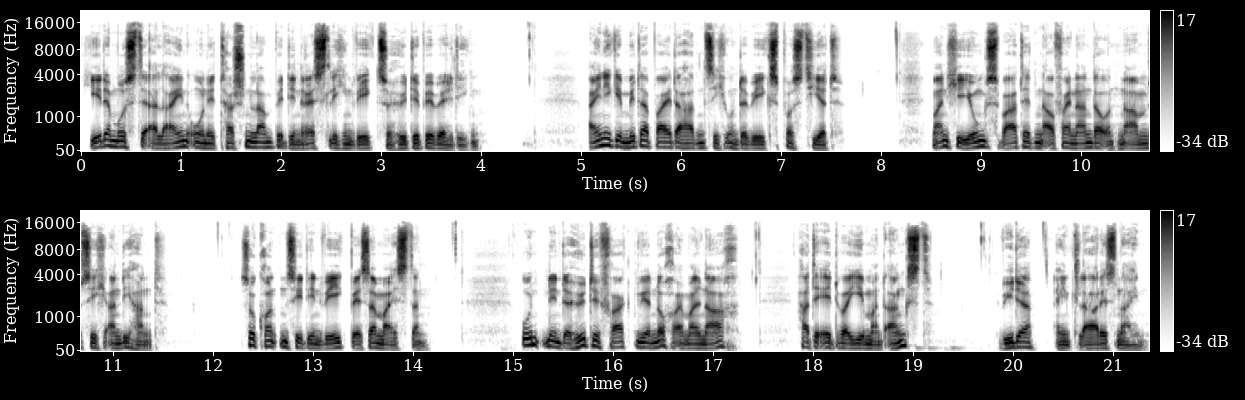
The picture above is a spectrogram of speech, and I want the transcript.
Jeder musste allein ohne Taschenlampe den restlichen Weg zur Hütte bewältigen. Einige Mitarbeiter hatten sich unterwegs postiert. Manche Jungs warteten aufeinander und nahmen sich an die Hand. So konnten sie den Weg besser meistern. Unten in der Hütte fragten wir noch einmal nach, hatte etwa jemand Angst? Wieder ein klares Nein.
